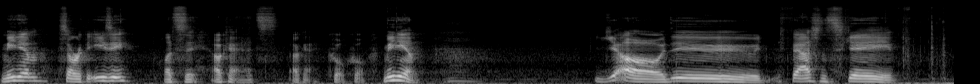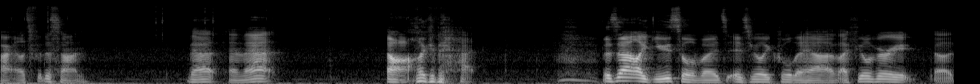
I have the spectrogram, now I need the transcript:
medium, start with the easy. Let's see. Okay, it's okay, cool, cool. Medium. Yo, dude. fashion scape. Alright, let's put this on. That and that. Oh, look at that. It's not like useful, but it's, it's really cool to have. I feel very uh,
